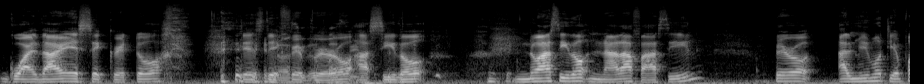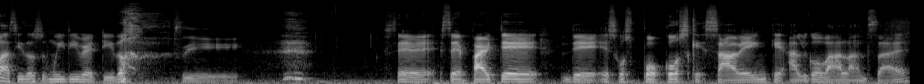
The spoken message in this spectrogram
guardar el secreto desde febrero ha sido no ha sido nada fácil, pero al mismo tiempo ha sido muy divertido. Sí. Ser, ser, parte de esos pocos que saben que algo va a lanzar,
